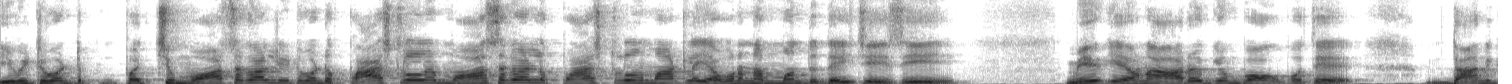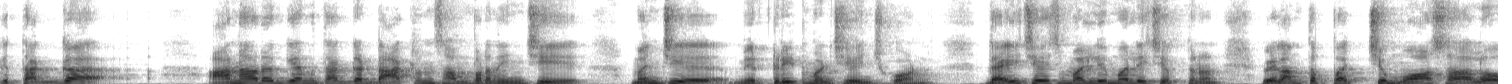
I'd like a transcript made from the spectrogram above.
ఇవి ఇటువంటి పచ్చి మోసగాళ్ళు ఇటువంటి పాస్టర్ల మోసగాళ్ళు పాస్టర్ల మాటలు ఎవరు నమ్మొద్దు. దయచేసి మీకు ఏమైనా ఆరోగ్యం బాగపోతే దానికి తగ్గ అనారోగ్యానికి తగ్గ డాక్టర్ని సంప్రదించి మంచి మీరు ట్రీట్మెంట్ చేయించుకోండి. దయచేసి మళ్ళీ మళ్ళీ చెప్తున్నాను వీళ్ళంతా పచ్చి మోసాలో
